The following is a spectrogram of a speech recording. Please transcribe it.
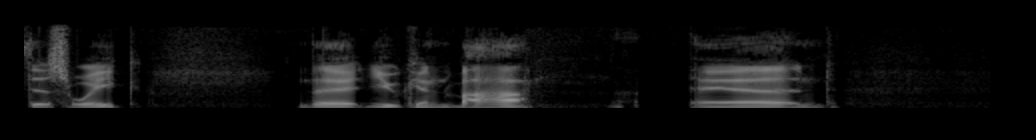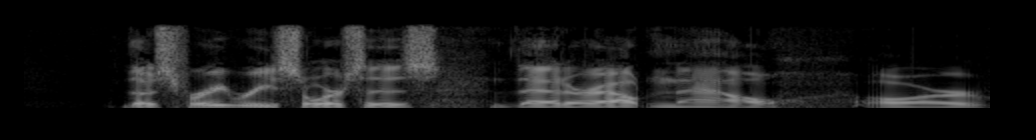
this week that you can buy. And those free resources that are out now are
